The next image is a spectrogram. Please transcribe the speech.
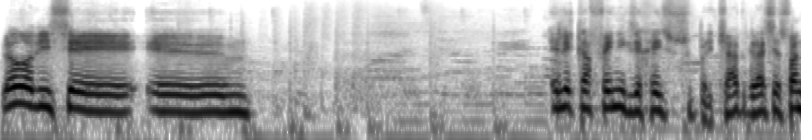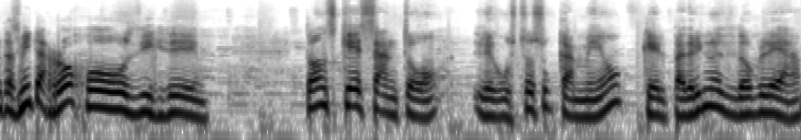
Luego dice, eh, LK Fénix deja ahí su superchat. Gracias. Fantasmitas Rojos, dice. Entonces, ¿qué santo? ¿Le gustó su cameo? Que el padrino de AA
